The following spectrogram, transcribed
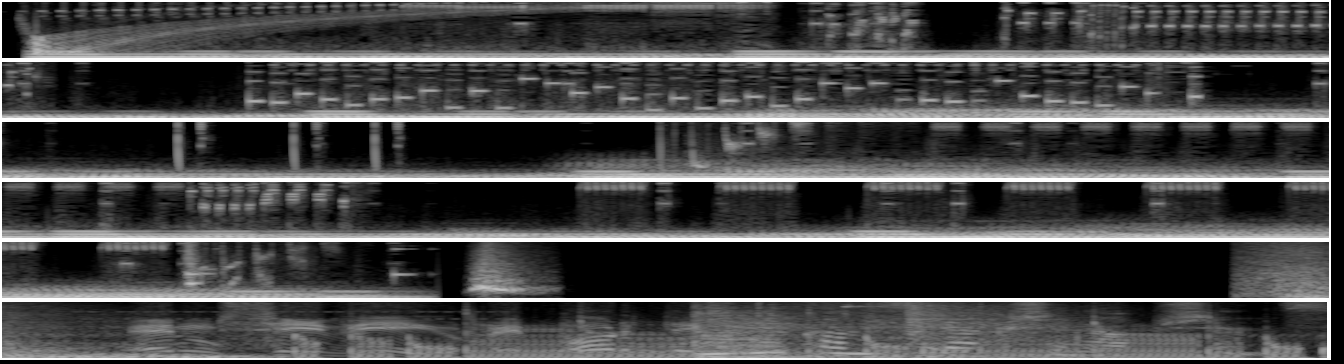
MCV reporting. New construction options.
